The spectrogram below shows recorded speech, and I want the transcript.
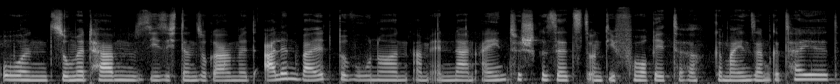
Und somit haben sie sich dann sogar mit allen Waldbewohnern am Ende an einen Tisch gesetzt und die Vorräte gemeinsam geteilt.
